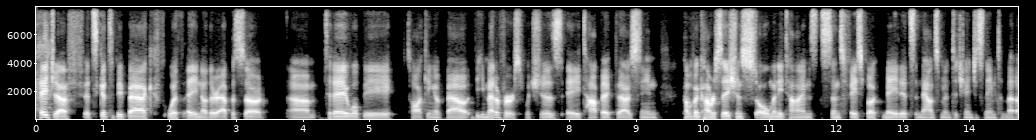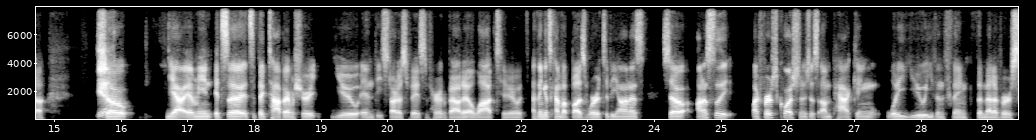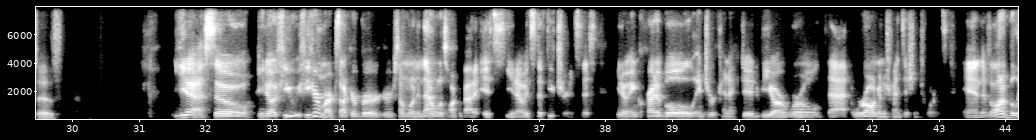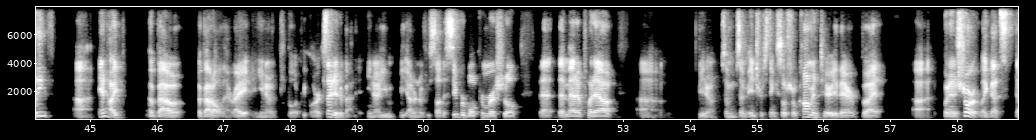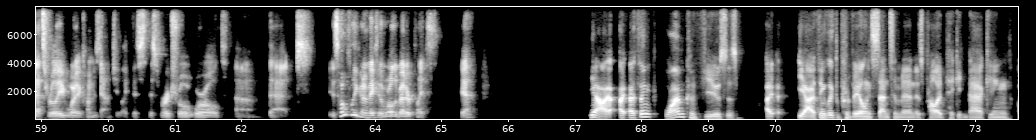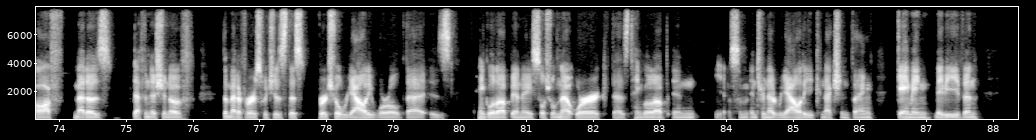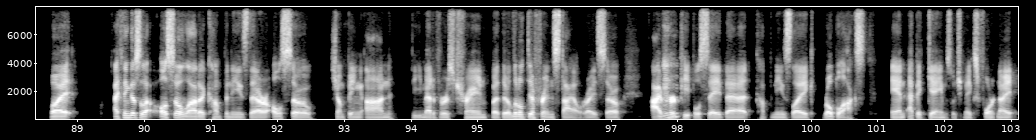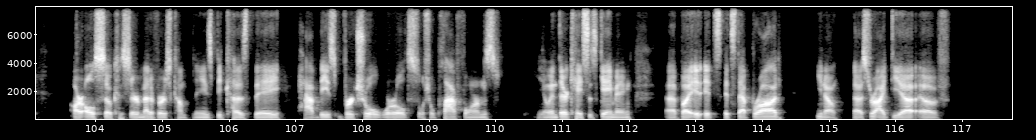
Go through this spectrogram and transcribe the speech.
Hey, Jeff, it's good to be back with another episode. Um, today, we'll be talking about the metaverse, which is a topic that I've seen come up in conversation so many times since Facebook made its announcement to change its name to Meta. Yeah. So, yeah, I mean, it's a it's a big topic. I'm sure you in the startup space have heard about it a lot too. I think it's kind of a buzzword, to be honest. So, honestly, my first question is just unpacking what do you even think the metaverse is? Yeah, so you know, if you if you hear Mark Zuckerberg or someone in that world talk about it, it's you know, it's the future. It's this you know incredible interconnected VR world that we're all going to transition towards. And there's a lot of belief uh, and hype about about all that, right? You know, people are people are excited about it. You know, you I don't know if you saw the Super Bowl commercial that that Meta put out. Um, you know some some interesting social commentary there but uh, but in short like that's that's really what it comes down to like this this virtual world um, that is hopefully going to make the world a better place. Yeah. Yeah I, I think why i'm confused is i yeah i think like the prevailing sentiment is probably piggybacking off meta's definition of the metaverse which is this virtual reality world that is tangled up in a social network that is tangled up in you know, some internet reality connection thing, gaming, maybe even. But I think there's also a lot of companies that are also jumping on the metaverse train, but they're a little different in style, right? So I've mm-hmm. heard people say that companies like Roblox and Epic Games, which makes Fortnite, are also considered metaverse companies because they have these virtual world social platforms, you know, in their cases, gaming, uh, but it, it's it's that broad, you know, uh, sort of idea of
